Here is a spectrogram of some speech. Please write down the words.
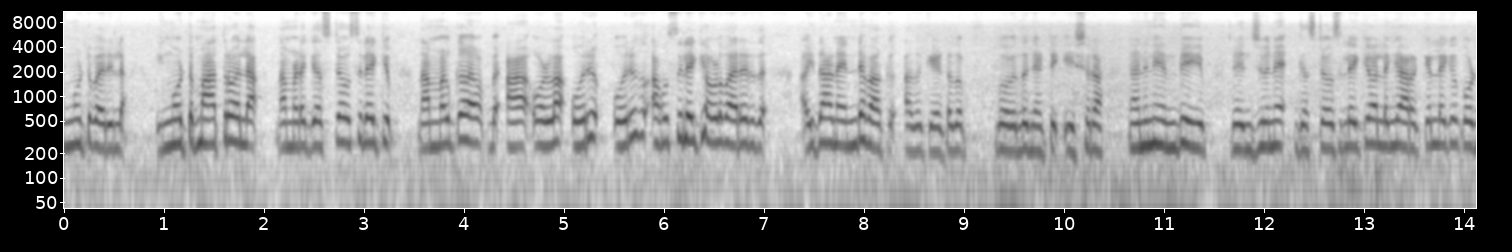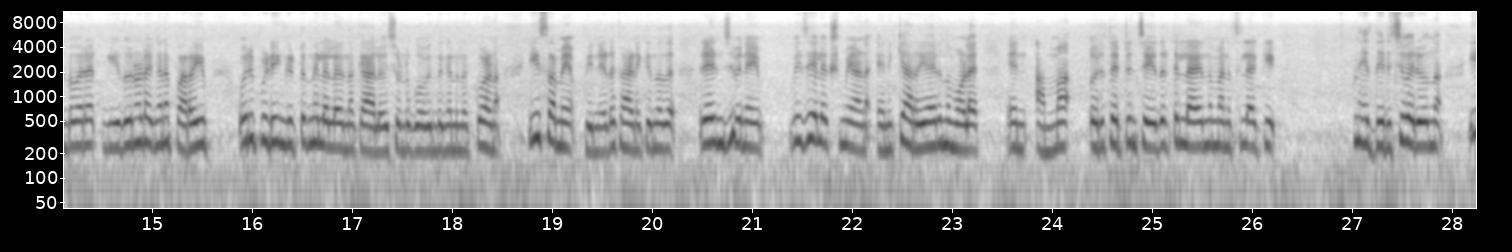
ഇങ്ങോട്ട് വരില്ല. ഇങ്ങോട്ട് മാത്രമല്ല നമ്മുടെ ഗസ്റ്റ് ഹൗസിലേക്കും നമ്മൾക്ക് ഉള്ള ഒരു ഒരു ഹൗസിലേക്കും അവൾ വരരുത്. ഇതാണ് എന്റെ വാക്ക്. അത് കേട്ടതും ഗോവിന്ദ ഞെട്ടി ഈശ്വര ഞാനിനി എന്ത് ചെയ്യും? രഞ്ജുവിനെ ഗസ്റ്റ് ഹൗസിലേക്കോ അല്ലെങ്കിൽ അറക്കലിലേക്കോ കൊണ്ടുവരാൻ ഗീതുവിനോട് എങ്ങനെ പറയും? ഒരു പിടിയും കിട്ടുന്നില്ലല്ലോ എന്നൊക്കെ ആലോചിച്ചുകൊണ്ട് ഗോവിന്ദ് ഇങ്ങനെ നിൽക്കുവാണ്. ഈ സമയം പിന്നീട് കാണിക്കുന്നത് രഞ്ജുവിനെയും വിജയലക്ഷ്മിയാണ്. എനിക്കറിയായിരുന്നു മോളെ എൻ അമ്മ ഒരു തെറ്റും ചെയ്തിട്ടില്ല എന്ന് മനസ്സിലാക്കി നീ തിരിച്ചു വരുമെന്ന് ഈ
